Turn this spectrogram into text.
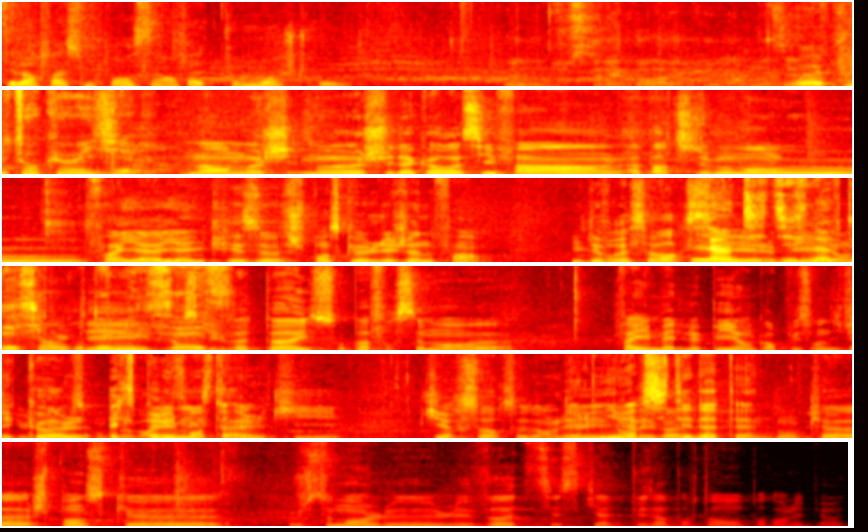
c'est leur façon de penser en fait pour moi je trouve. Ouais, donc tu serais d'accord avec la Ouais, plutôt que dire. Non, moi je, moi, je suis d'accord aussi. Enfin, à partir du moment où il y, y, a une crise, je pense que les jeunes, enfin, ils devraient savoir que c'est le 19 pays décembre en 2016. Lorsqu'ils votent pas, ils sont pas forcément. Euh, enfin, ils mettent le pays encore plus en difficulté. École expérimentale. Qui, qui ressortent dans les. De l'université d'Athènes. Donc, euh, je pense que justement le, le vote, c'est ce qui est le plus important pendant les périodes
